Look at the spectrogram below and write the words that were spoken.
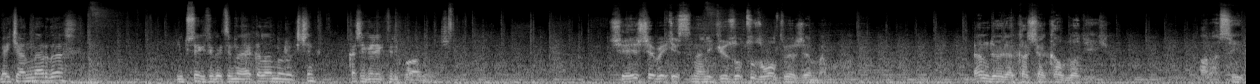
Mekanlar da yüksek tüketimden yakalanmamak için kaçak elektrik bağlıyorlar. Şehir şebekesinden 230 volt vereceğim ben buna. Hem de öyle kaçak kablo değil. Parasıyla.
